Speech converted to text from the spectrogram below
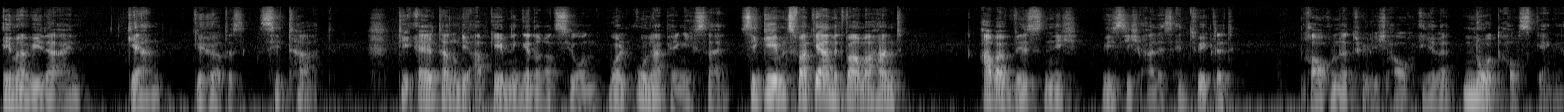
immer wieder ein gern gehörtes Zitat. Die Eltern und die abgebenden Generationen wollen unabhängig sein. Sie geben zwar gern mit warmer Hand, aber wissen nicht, wie sich alles entwickelt, brauchen natürlich auch ihre Notausgänge.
